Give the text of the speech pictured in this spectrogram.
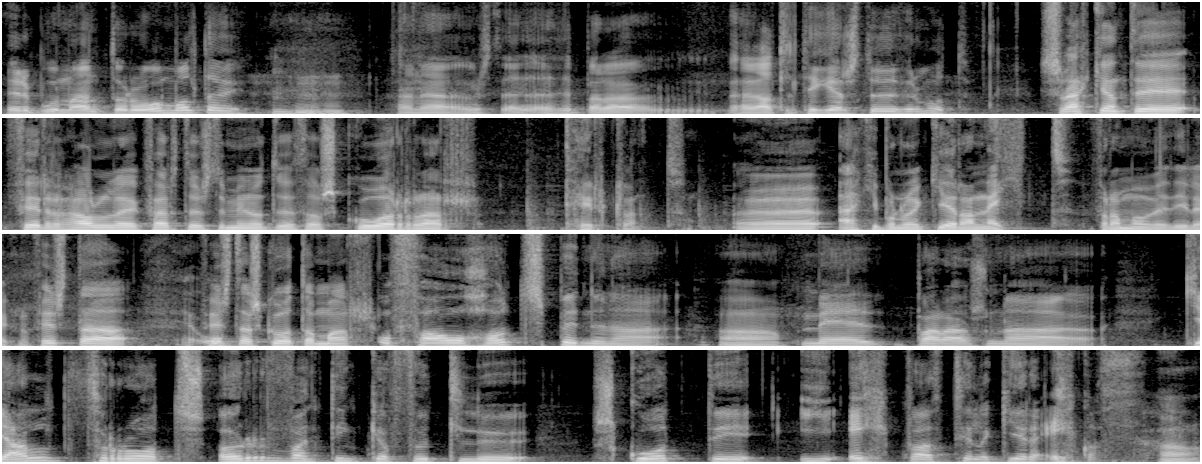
þeir eru búin með Andor og Moldavi mhm. Þannig að þú veist, þetta er bara það hefur allir tekið þér stöðu fyrir mót. Svekkjandi fyrir háluleg hvertustu mínútu þá skorar Tyrkland. Uh, ekki búin að gera neitt fram á við í leiknum. Fyrsta, fyrsta skotamar og fá hotspinnuna ah, með bara svona gjaldþróts örvendingafullu skoti í eitthvað til að gera eitthvað. Ah,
